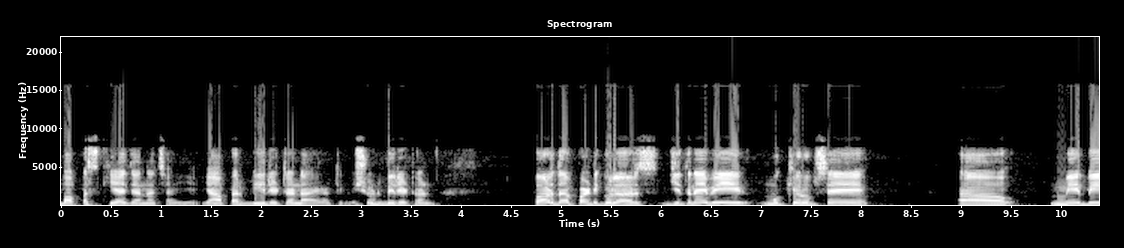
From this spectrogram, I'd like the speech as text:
वापस किया जाना चाहिए। यहाँ पर बी रिटर्न आएगा, ठीक है? Should be return further particulars जितने भी मुख्य रूप से may be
